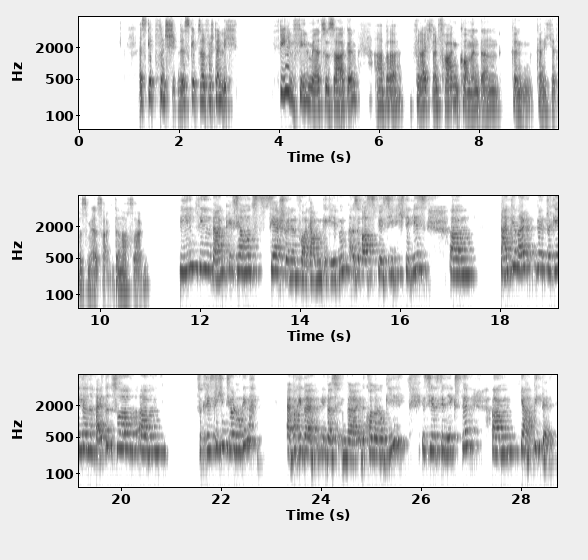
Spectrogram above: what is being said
Es gibt, es gibt selbstverständlich viel, viel mehr zu sagen, aber vielleicht, wenn Fragen kommen, dann können, kann ich etwas mehr sagen, danach sagen. Vielen, vielen Dank. Sie haben uns sehr schöne Vorgaben gegeben, also was für Sie wichtig ist. Ähm, danke, weil wir, gehen dann weiter zur, ähm, zur christlichen Theologin. Einfach in der, in, das, in, der, in der Chronologie ist jetzt die nächste. Ähm, ja, bitte.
